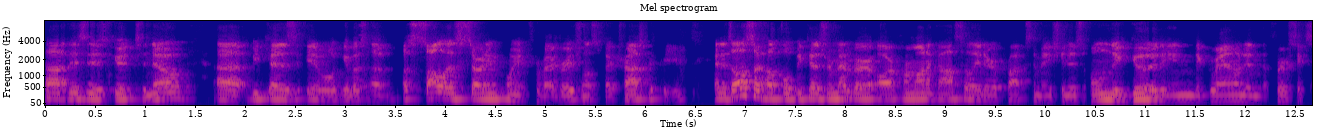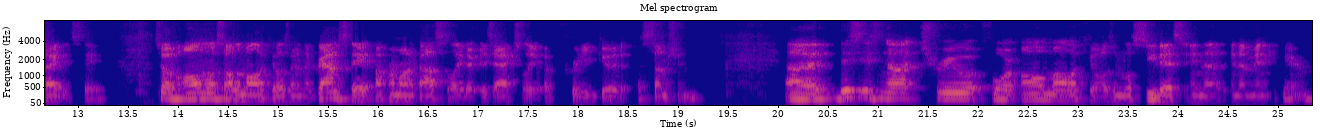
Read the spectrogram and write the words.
Uh, this is good to know uh, because it will give us a, a, solid starting point for vibrational spectroscopy. And it's also helpful because remember, our harmonic oscillator approximation is only good in the ground in the first excited state. So if almost all the molecules are in the ground state, a harmonic oscillator is actually a pretty good assumption. Uh, this is not true for all molecules, and we'll see this in a, in a minute here.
